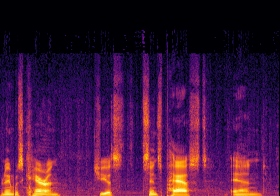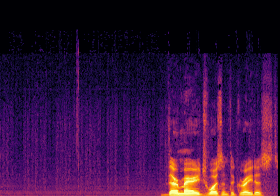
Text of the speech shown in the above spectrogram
Her name was Karen. She has since passed, and their marriage wasn't the greatest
